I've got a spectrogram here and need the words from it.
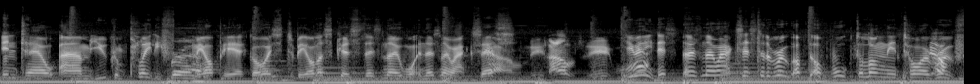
Intel, um, you completely fucked me up here, guys. To be honest, because there's no one, there's no access. You mean there's there's no access to the roof? I've, I've walked along the entire roof.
